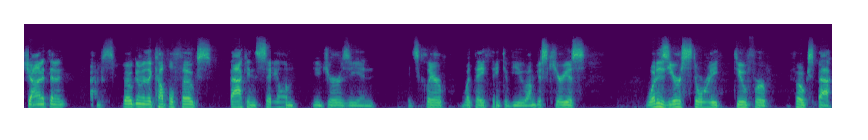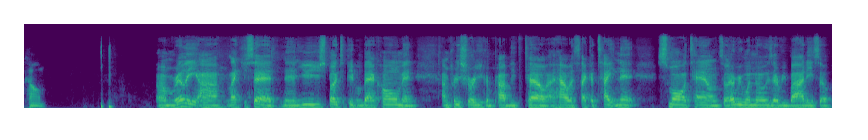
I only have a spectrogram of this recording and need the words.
Jonathan, I've spoken with a couple folks back in Salem, New Jersey, and it's clear what they think of you. I'm just curious, what does your story do for folks back home? Um, really, uh, like you said, you, you spoke to people back home, and I'm pretty sure you can probably tell how it's like a tight knit, small town. So everyone knows everybody. So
